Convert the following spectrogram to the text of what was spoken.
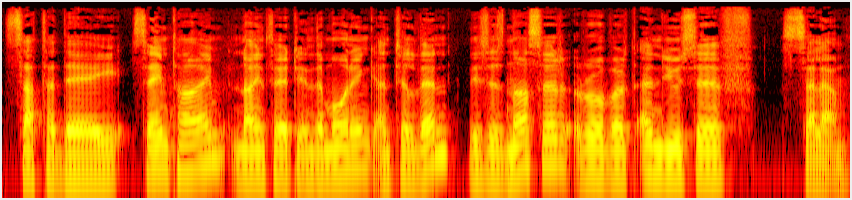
Saturday, same time, 9:30 in the morning. Until then, this is Nasser, Robert, and Yusuf. Salam.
